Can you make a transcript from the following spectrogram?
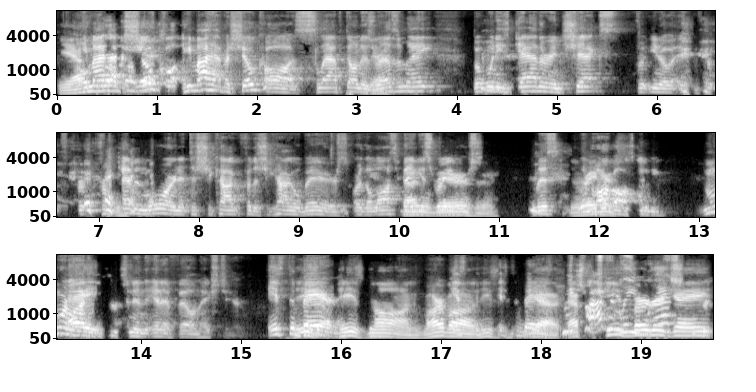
Yeah, he might have a show. Call, he might have a show cause slapped on his yeah. resume, but when he's gathering checks, for, you know, for, for, from Kevin Warren at the Chicago for the Chicago Bears or the Las Chicago Vegas Raiders, Bears listen, Harbaugh's going to be more likely hey. coaching in the NFL next year. It's the he's, Bears. He's gone. Harbaugh. It's the, he's the yeah. That's cheeseburger gate.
